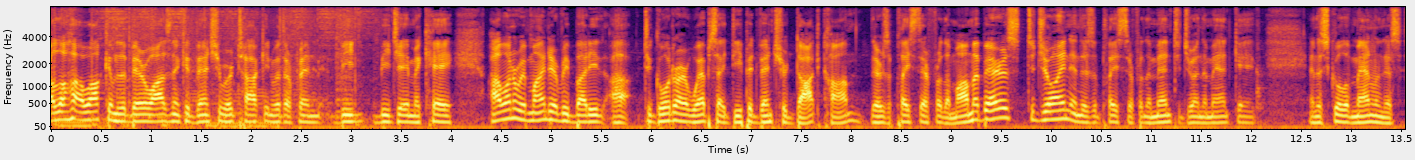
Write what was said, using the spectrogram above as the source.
Aloha, welcome to the Bear Wozniak Adventure. We're talking with our friend B- BJ McKay. I want to remind everybody uh, to go to our website, deepadventure.com. There's a place there for the mama bears to join, and there's a place there for the men to join the man cave and the School of Manliness.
